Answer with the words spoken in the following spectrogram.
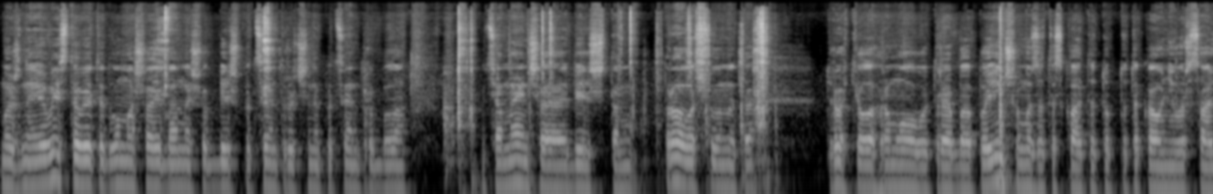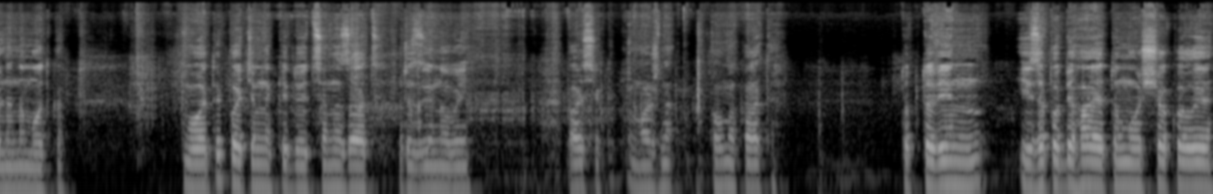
Можна її виставити двома шайбами, щоб більш по центру чи не по центру була. Оця менша, більш там вправо сунута. Трьохкілограмову треба по-іншому затискати, тобто така універсальна намотка. От, і потім накидується назад резиновий пасік і можна вмикати. Тобто він і запобігає тому, що коли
